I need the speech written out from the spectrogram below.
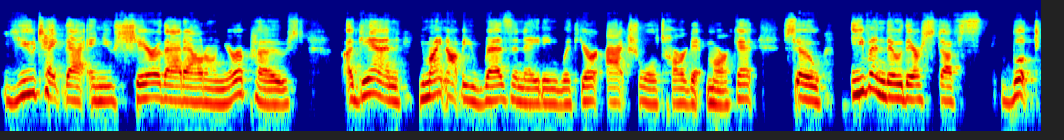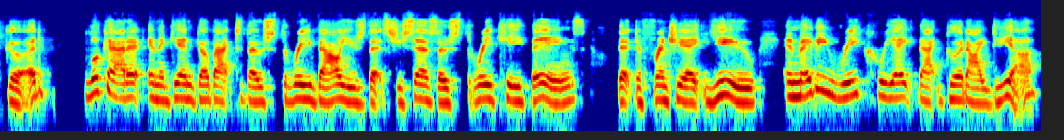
you take that and you share that out on your post again, you might not be resonating with your actual target market. So even though their stuff looked good, look at it and again go back to those three values that she says, those three key things that differentiate you and maybe recreate that good idea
